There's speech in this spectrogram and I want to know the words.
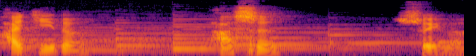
还记得他是谁吗？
